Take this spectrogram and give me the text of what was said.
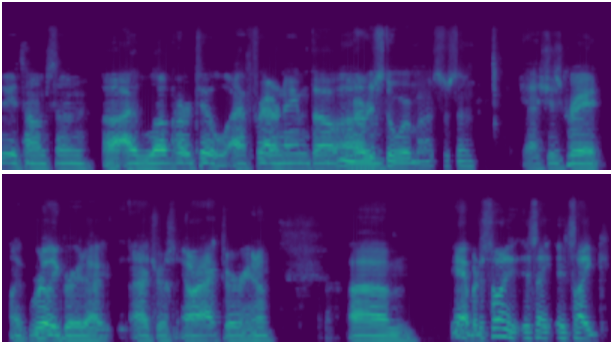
Lea Thompson. Uh, I love her too. I forgot her name though. mary Um, stuart masterson yeah, she's great. Like really great act- actress or actor. You know. Um, yeah, but it's funny. It's like it's like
